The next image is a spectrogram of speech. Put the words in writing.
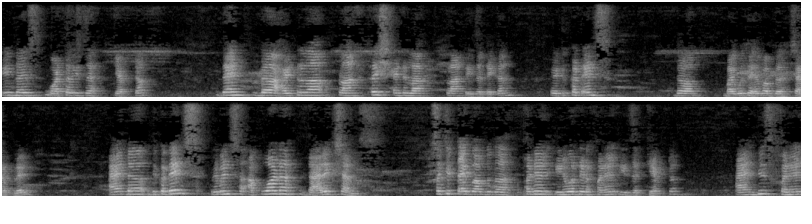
in this water is uh, kept. Then the hydrilla plant, fresh hydrilla plant is uh, taken. It contains the by with the help of the sharp blade, and uh, the cadence remains upward directions. Such a type of the funnel, inverted funnel is uh, kept and this funnel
